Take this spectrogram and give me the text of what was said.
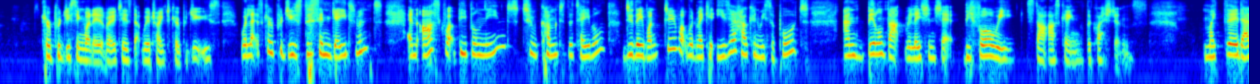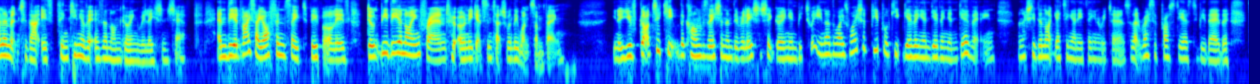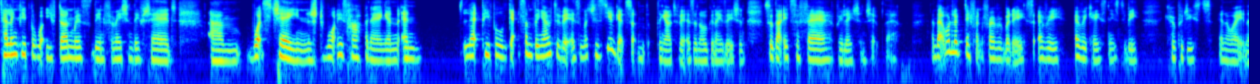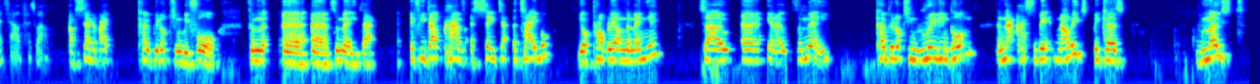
co-producing whatever it is that we're trying to co-produce well let's co-produce this engagement and ask what people need to come to the table. Do they want to? What would make it easier? How can we support? And build that relationship before we start asking the questions. My third element to that is thinking of it as an ongoing relationship. And the advice I often say to people is don't be the annoying friend who only gets in touch when they want something you know you've got to keep the conversation and the relationship going in between. Otherwise why should people keep giving and giving and giving when actually they're not getting anything in return? So that reciprocity has to be there. The telling people what you've done with the information they've shared um, what's changed what is happening and and let people get something out of it as much as you get something out of it as an organization so that it's a fair relationship there. And that would look different for everybody. So every every case needs to be co-produced in a way in itself as well I've said about co-production before, for, uh, uh, for me, that if you don't have a seat at the table, you're probably on the menu. So, uh, you know, for me, co-production is really important, and that has to be acknowledged because most,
